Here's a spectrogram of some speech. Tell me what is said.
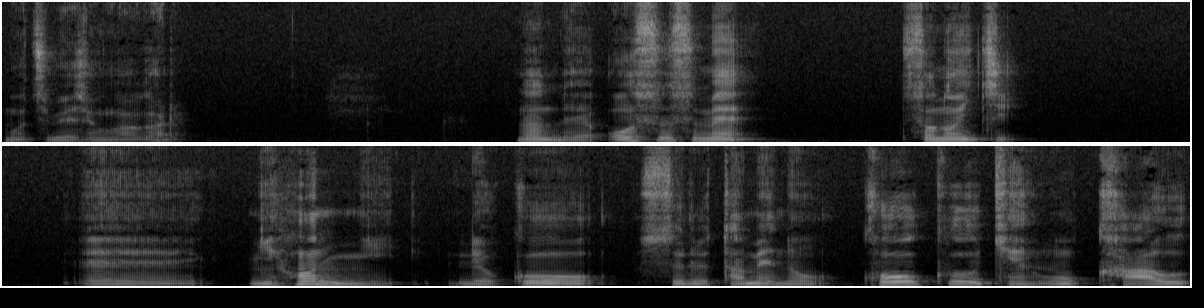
モチベーションが上がる。なんでおすすめ。その1、えー日本に旅行するための航空券を買う。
